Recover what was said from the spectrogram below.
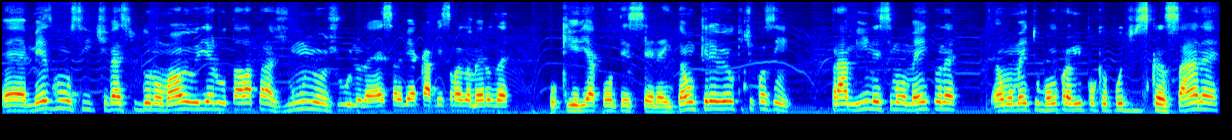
é, mesmo se tivesse tudo normal, eu iria lutar lá para junho ou julho, né? Essa era a minha cabeça, mais ou menos, né? O que iria acontecer, né? Então, creio eu que, tipo assim, para mim, nesse momento, né? É um momento bom para mim porque eu pude descansar, né?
